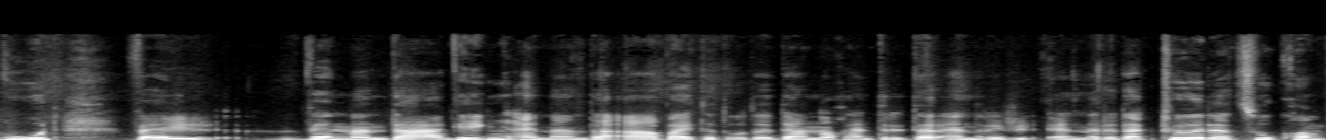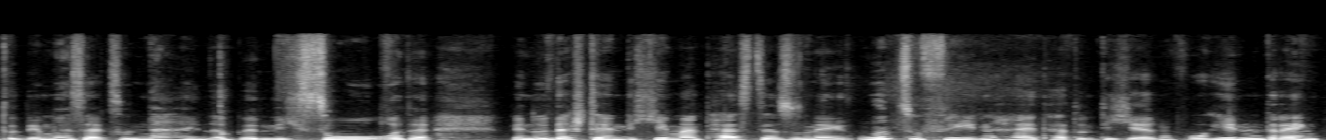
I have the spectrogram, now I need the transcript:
gut, weil wenn man da gegeneinander arbeitet oder dann noch ein dritter, ein, Re ein Redakteur dazu kommt und immer sagt so, nein, aber nicht so, oder wenn du da ständig jemand hast, der so eine Unzufriedenheit hat und dich irgendwo hindrängt,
